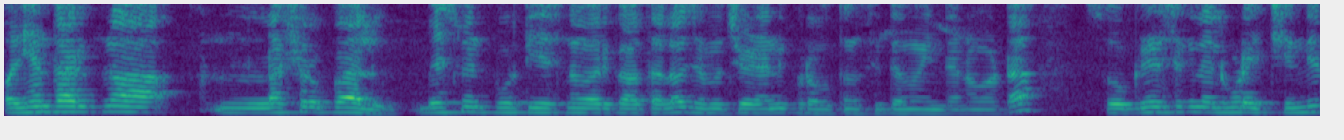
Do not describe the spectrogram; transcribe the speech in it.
పదిహేను తారీఖున లక్ష రూపాయలు బేస్మెంట్ పూర్తి చేసిన వారి ఖాతాలో జమ చేయడానికి ప్రభుత్వం సిద్ధమైంది అనమాట సో గ్రీన్ సిగ్నల్ కూడా ఇచ్చింది.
